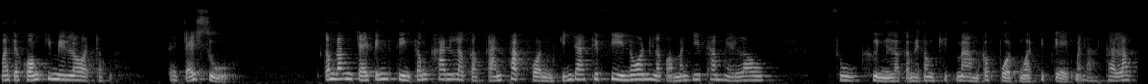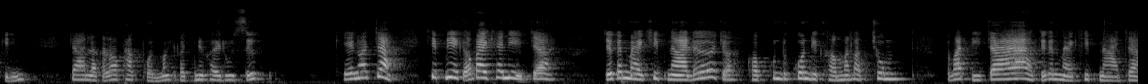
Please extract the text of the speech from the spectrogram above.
มาแต่ของที่ไม่รอดหรอกแต่ใจสู้กำลังใจเป็นสิ่งสำคัญแล้วกับการพักผ่อนกินยาทิฟฟี่นอนแล้วก็มันยิ่งทำให้เราสู้ขึ้นแล้วก็ไม่ต้องคิดมากมันก็ปวดหัวที่เตกมาละถ้าเรากินยาแล้วก็เราพักผ่อนมันก็ไม่ค่อยรู้สึกโอเคเนาะจ้ะคลิปนี้ก็ไว้แค่นี้จ้ะเจอกันใหม่คลิปหน้าเด้อจ้ะขอบคุณทุกคนที่เข้ามารับชม สวัสดีจ้า เจอกันใหม่คลิปหน้าจ้า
